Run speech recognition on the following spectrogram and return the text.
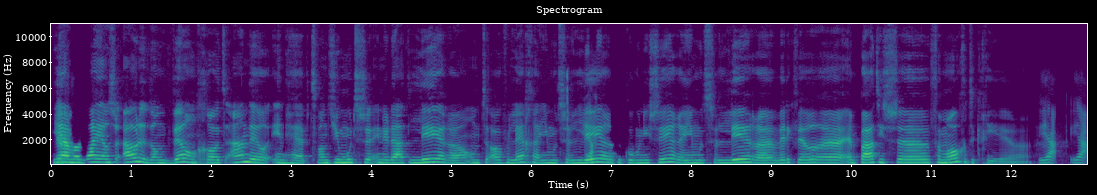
Ja, ja, maar waar je als ouder dan wel een groot aandeel in hebt. Want je moet ze inderdaad leren om te overleggen. Je moet ze leren ja. te communiceren. Je moet ze leren, weet ik veel, uh, empathisch uh, vermogen te creëren. Ja, ja.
